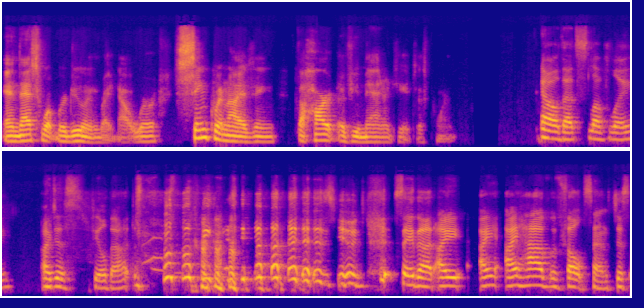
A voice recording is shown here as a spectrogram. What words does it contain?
And that's what we're doing right now. We're synchronizing the heart of humanity at this point. Oh, that's lovely. I just feel that it's huge. Say that I I I have a felt sense just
